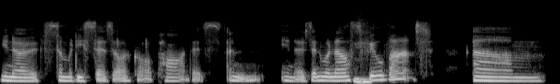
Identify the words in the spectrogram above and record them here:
You know, if somebody says, "Oh, I've got a part that's," and you know, does anyone else mm-hmm. feel that? Um,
